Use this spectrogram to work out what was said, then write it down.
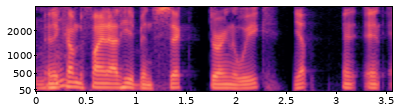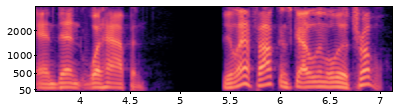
Mm-hmm. And they come to find out he had been sick during the week. Yep. And, and and then what happened? The Atlanta Falcons got a little bit of trouble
